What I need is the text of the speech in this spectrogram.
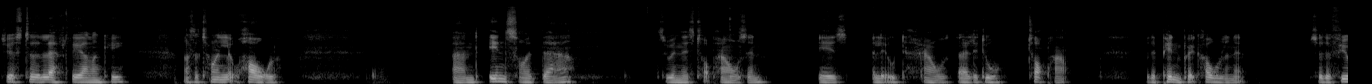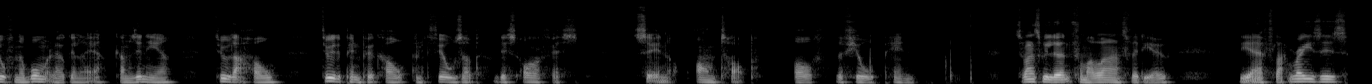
Just to the left of the allen key. That's a tiny little hole. And inside there so in this top housing is a little house a little top hat with a pinprick hole in it So the fuel from the warm regulator comes in here, through that hole, through the pinprick hole and fills up this orifice sitting on top of the fuel pin. So as we learnt from our last video, the air flap raises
